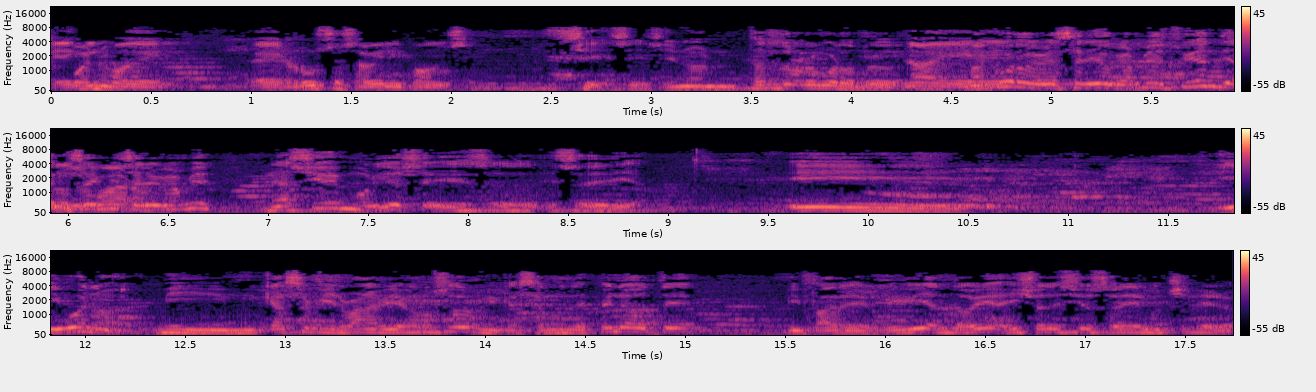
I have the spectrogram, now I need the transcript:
El Bueno. equipo de eh, Russo, Sabel y Ponce. Sí, sí, sí, no, tanto no recuerdo, pero No, eh, me acuerdo que había salido campeón estudiante, a los seis meses salió campeón, nació y murió ese, ese, ese día. Y, y bueno, mi, mi casa, mi hermana vivía con nosotros, mi casa era un despelote, mis padres vivían todavía y yo decido salir de mochilero.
